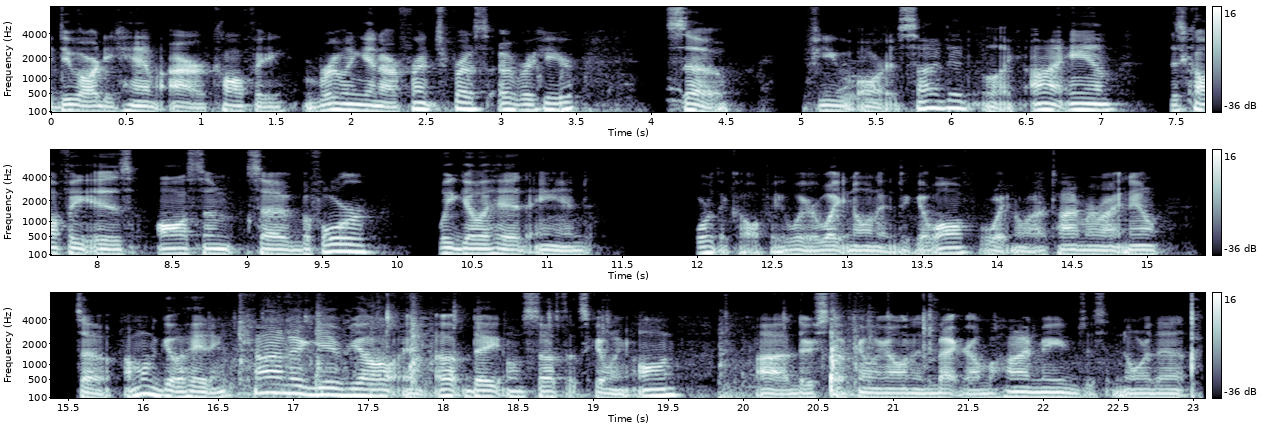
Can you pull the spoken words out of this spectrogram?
we do already have our coffee brewing in our French press over here. So, if you are excited, like I am, this coffee is awesome. So, before we go ahead and pour the coffee, we are waiting on it to go off. We're waiting on our timer right now. So I'm going to go ahead and kind of give y'all an update on stuff that's going on. Uh, there's stuff going on in the background behind me. Just ignore that.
